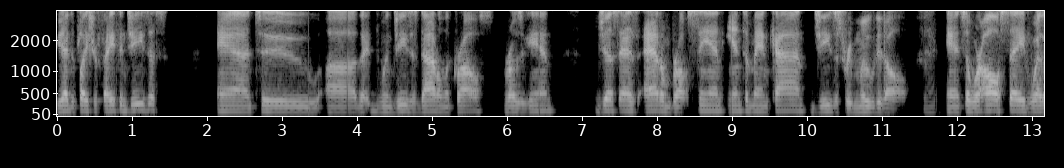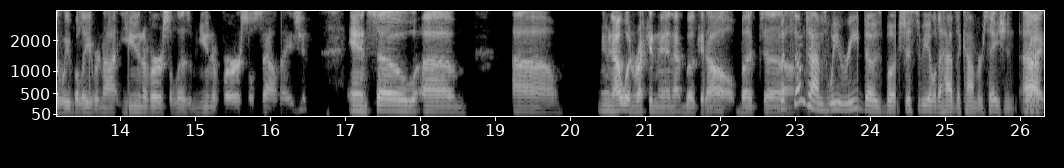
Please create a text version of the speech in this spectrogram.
you had to place your faith in Jesus, and to uh, that when Jesus died on the cross, rose again, just as Adam brought sin into mankind, Jesus removed it all. Right. And so we're all saved whether we believe or not. Universalism, universal salvation. And so, um, uh, I mean, I wouldn't recommend that book at all. But uh, But sometimes we read those books just to be able to have the conversation. Uh, right,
